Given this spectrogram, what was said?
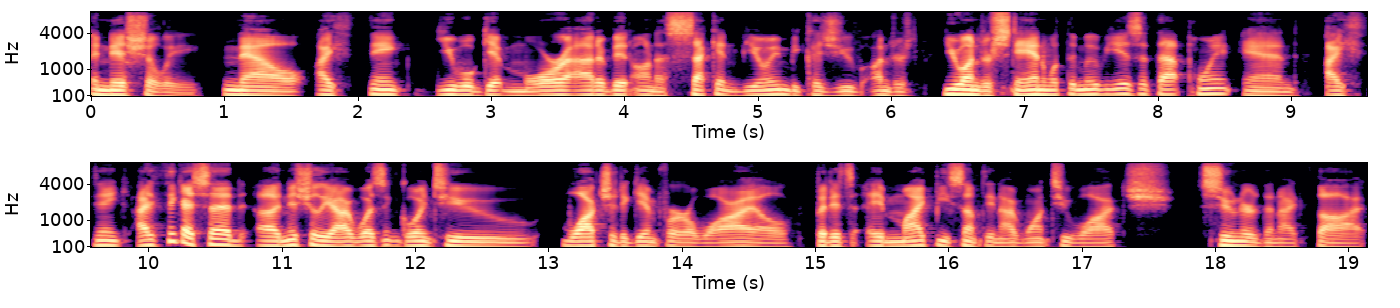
initially. Now, I think you will get more out of it on a second viewing because you've under you understand what the movie is at that point. And i think i think i said uh, initially i wasn't going to watch it again for a while but it's it might be something i want to watch sooner than i thought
